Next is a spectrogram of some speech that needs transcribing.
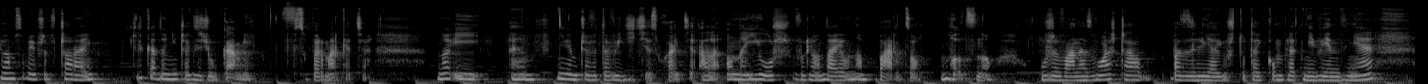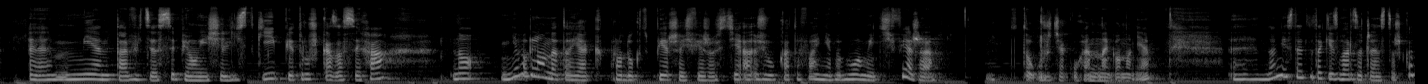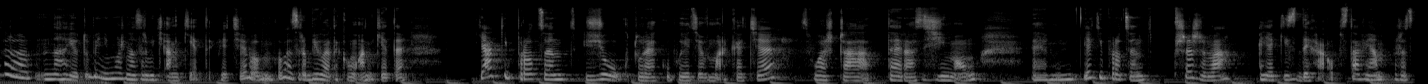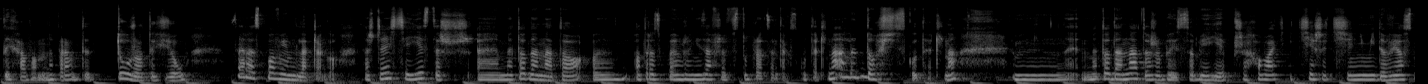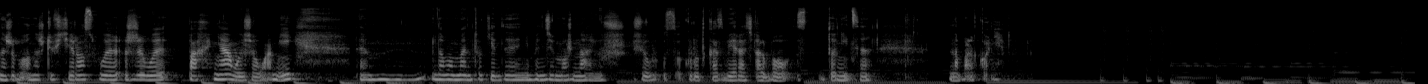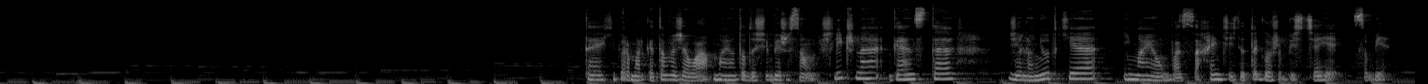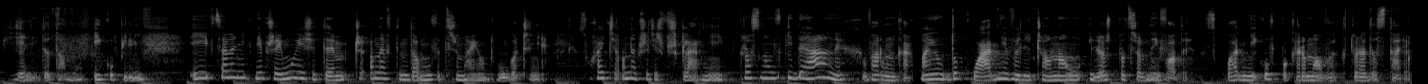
kupiłam sobie przedwczoraj kilka doniczek z ziółkami w supermarkecie. No i nie wiem, czy wy to widzicie, słuchajcie, ale one już wyglądają na bardzo mocno używane, zwłaszcza bazylia już tutaj kompletnie więdnie. Mięta, widzę, sypią jej się listki, pietruszka zasycha. No, nie wygląda to jak produkt pierwszej świeżości, a ziółka to fajnie by było mieć świeże do użycia kuchennego, no nie? Yy, No niestety tak jest bardzo często. Szkoda, że na YouTubie nie można zrobić ankiety, wiecie? Bo bym chyba zrobiła taką ankietę. Jaki procent ziół, które kupujecie w markecie, zwłaszcza teraz zimą, jaki procent przeżywa, a jaki zdycha? Obstawiam, że zdycha Wam naprawdę dużo tych ziół. Zaraz powiem dlaczego. Na szczęście jest też e, metoda na to, e, od razu powiem, że nie zawsze w 100% skuteczna, ale dość skuteczna. Mm, Metoda na to, żeby sobie je przechować i cieszyć się nimi do wiosny, żeby one rzeczywiście rosły, żyły, pachniały ziołami do momentu, kiedy nie będzie można już ziół z ogródka zbierać albo z donicy na balkonie. Te hipermarketowe zioła mają to do siebie, że są śliczne, gęste, zieloniutkie i mają Was zachęcić do tego, żebyście je sobie wzięli do domu i kupili. I wcale nikt nie przejmuje się tym, czy one w tym domu wytrzymają długo, czy nie. Słuchajcie, one przecież w szklarni rosną w idealnych warunkach. Mają dokładnie wyliczoną ilość potrzebnej wody, składników pokarmowych, które dostają.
